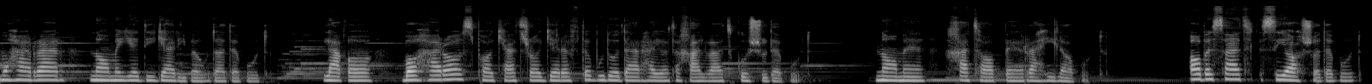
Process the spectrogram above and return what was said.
محرر نامه دیگری به او داده بود. لقا با حراس پاکت را گرفته بود و در حیات خلوت گشوده بود. نامه خطاب به رهیلا بود. آب سطل سیاه شده بود.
